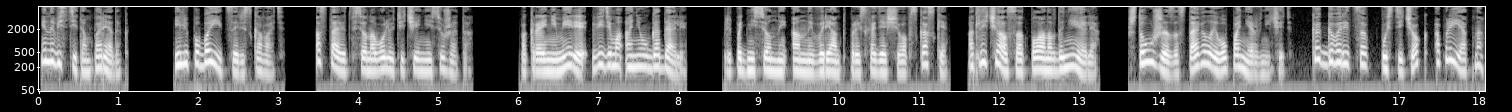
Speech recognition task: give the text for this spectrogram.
и навести там порядок? Или побоится рисковать? Оставит все на волю течения сюжета. По крайней мере, видимо, они угадали. Преподнесенный Анной вариант происходящего в сказке отличался от планов Даниэля, что уже заставило его понервничать. Как говорится, пустячок, а приятно.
